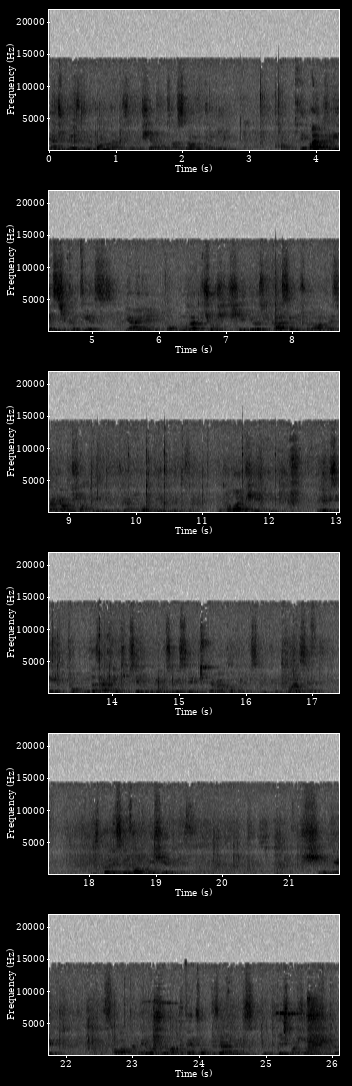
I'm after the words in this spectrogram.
Yani çünkü özgürlük olmadan bizim bu işi yapmamız asla mümkün değil. E, aykırıyız, çıkıntıyız. Yani toplumda birçok şey diyoruz ki karşısına geçiyor. Arkadaş sen yanlış yaptın diyoruz. Yani doğru değil diyoruz. Bu kolay bir şey değil. Ve de bizim gibi toplumda zaten kimsenin bu benimsemesi hemen kabul etmesi mümkün değil. Maalesef biz böylesine zor bir işi yapıyoruz. Şimdi sabahtan beri bakıyorum hakikaten çok düzenli, disiplinli. Geç başlamışında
